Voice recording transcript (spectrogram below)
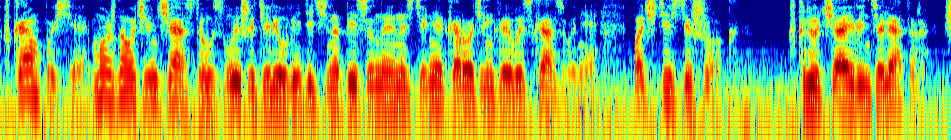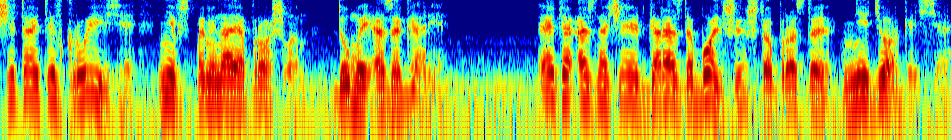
В кампусе можно очень часто услышать или увидеть написанное на стене коротенькое высказывание, почти стишок. «Включай вентилятор, считай ты в круизе, не вспоминая о прошлом, думай о загаре». Это означает гораздо больше, что просто не дергайся.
